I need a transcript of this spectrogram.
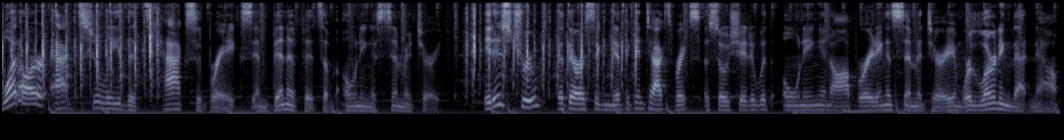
What are actually the tax breaks and benefits of owning a cemetery? It is true that there are significant tax breaks associated with owning and operating a cemetery, and we're learning that now.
